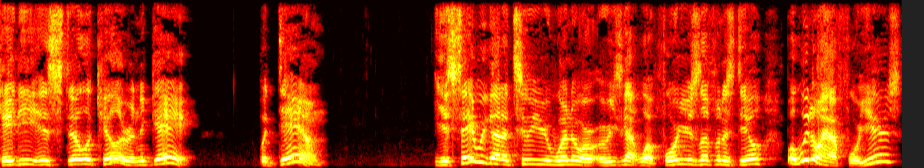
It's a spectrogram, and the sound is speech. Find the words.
KD is still a killer in the game. But damn, you say we got a two year window, or, or he's got what, four years left on his deal? But we don't have four years.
